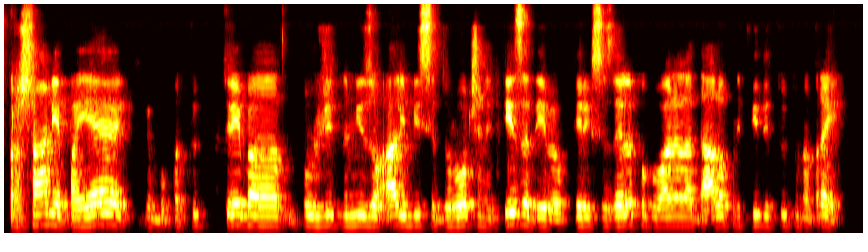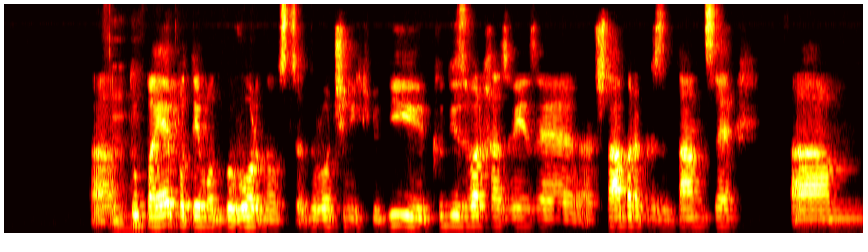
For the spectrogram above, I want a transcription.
vprašanje pa je, da bo pa tudi treba položiti na mizo, ali bi se določene te zadeve, o katerih se zdaj le pogovarjala, dalo predvideti tudi naprej. Uh, mhm. Tu pa je potem odgovornost določenih ljudi, tudi iz vrha zveze, štaba reprezentance, um,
